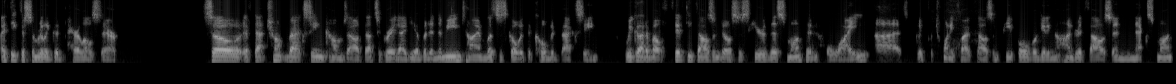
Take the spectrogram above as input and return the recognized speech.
I think there's some really good parallels there. So if that Trump vaccine comes out, that's a great idea. But in the meantime, let's just go with the COVID vaccine. We got about 50,000 doses here this month in Hawaii. Uh, it's good for 25,000 people. We're getting 100,000 next month.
